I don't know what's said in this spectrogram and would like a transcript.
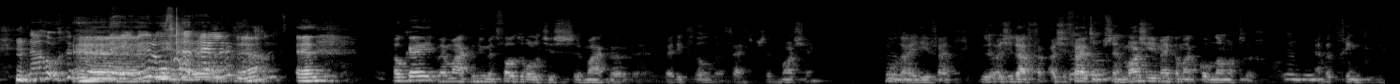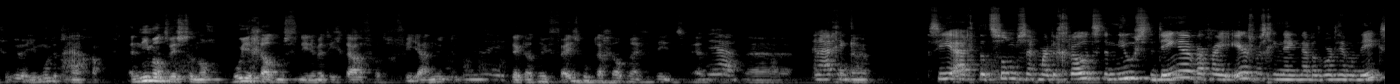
nou, de Eh, hele wereld uiteindelijk. ja. En oké, wij maken nu met fotorolletjes, maken, we, weet ik veel, eh, 50% marge. Hoe ga je hier 50%? Dus als je, daar, als je 50% marge hiermee kan maken, kom dan maar terug. Mhm. Ja, dat ging natuurlijk niet gebeuren. Je moet het gewoon gaan. En niemand wist toen nog hoe je geld moest verdienen met digitale fotografie. Ja, nu, Nee. ik denk dat nu Facebook daar geld mee verdient. En, Ja. eh, En eigenlijk eh, zie je eigenlijk dat soms zeg maar de grootste, nieuwste dingen, waarvan je eerst misschien denkt, nou dat wordt helemaal niks,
